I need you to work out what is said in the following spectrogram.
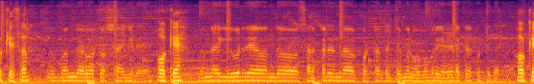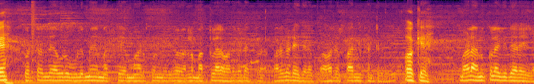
ಓಕೆ ಸರ್. ಇವ್ರು ಬಂದು ಅರವತ್ತು ವರ್ಷ ಆಗಿದೆ. ಓಕೆ. ಬಂದಾಗಿ ಇವ್ರದೇ ಒಂದು ಸರ್ಕಾರದಿಂದ ಕೊಟ್ಟಂತ ಜಮೀನು ಒಬ್ಬೊಬ್ಬರಿಗೆ ಎರಡು ಎಕರೆ ಕೊಟ್ಟಿದ್ದಾರೆ. ಓಕೆ. ಕೊಟ್ಟಲ್ಲಿ ಅವರು ಉಳುಮೆ ಮತ್ತೆ ಮಾಡ್ಕೊಂಡು ಎಲ್ಲ ಮಕ್ಕಳೆಲ್ಲ ಹೊರಗಡೆ ಹೊರಗಡೆ ಇದ್ದಾರೆ ಫಾರಿನ್ ಕಂಟ್ರಿ ಓಕೆ. ಭಾಳ ಅನುಕೂಲ ಆಗಿದ್ದಾರೆ ಈಗ.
